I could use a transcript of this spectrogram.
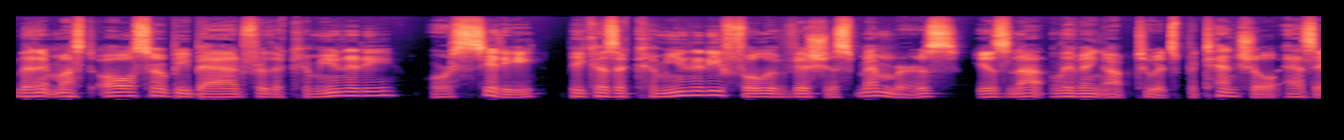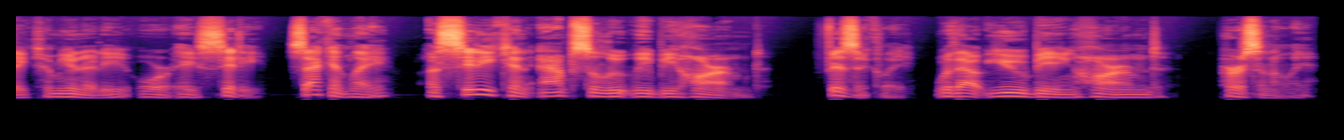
then it must also be bad for the community or city because a community full of vicious members is not living up to its potential as a community or a city. Secondly, a city can absolutely be harmed physically without you being harmed personally.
